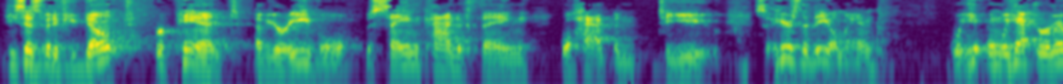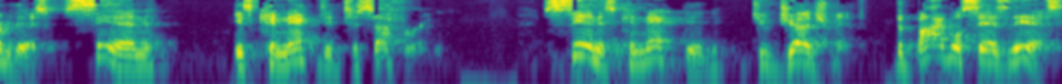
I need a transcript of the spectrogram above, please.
He says, but if you don't repent of your evil, the same kind of thing will happen to you. So here's the deal, man. We, we have to remember this, sin is connected to suffering. Sin is connected to judgment. The Bible says this,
